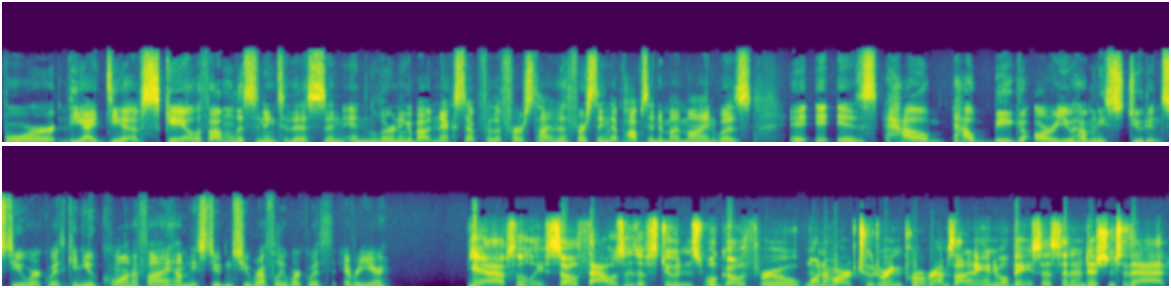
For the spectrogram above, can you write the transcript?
for the idea of scale, if I'm listening to this and, and learning about Next Step for the first time, the first thing that pops into my mind was is how how big are you? How many students do you work with? Can you quantify how many students you roughly work with every year? Yeah, absolutely. So thousands of students will go through one of our tutoring programs on an annual basis. And in addition to that,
